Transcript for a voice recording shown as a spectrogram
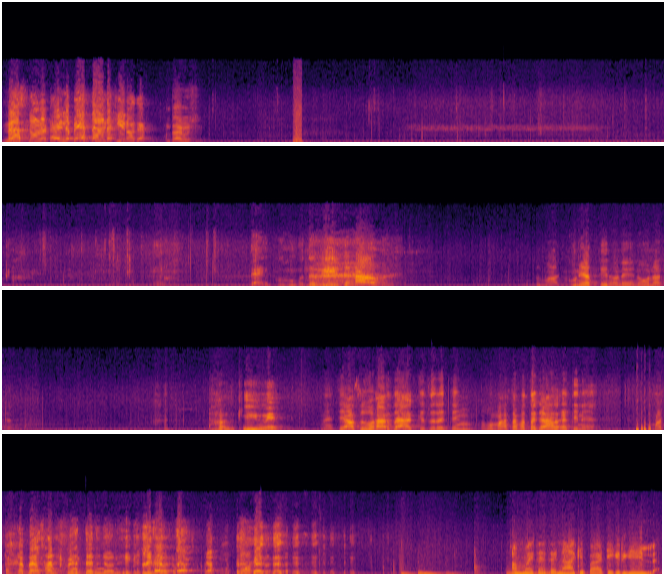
නර්ස් නෝනට ඇවිල්ලා බේත් දාන්න කියනවා දැන්. හොඳයි මිසි දැන් කොහොමද වේදනාව? පුදුම අගුණයක් තියෙනවා නේ නෝනට මං කිව්වේ නැති 84000ක් විතර ඉතින් ඔහොම අතපත ගහලා ඇති නේ මට හැබැයි සනිපයක් දැනෙනවා නේ ගලේකට අම්මයි තාත්තා නාකි පාටියකට ගිහිල්ලා.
